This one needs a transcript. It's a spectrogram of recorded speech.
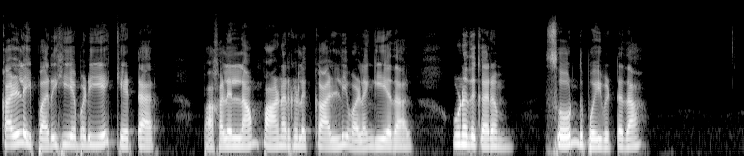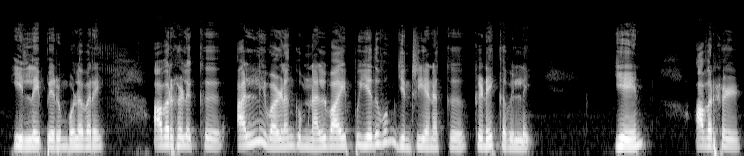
கல்லை பருகியபடியே கேட்டார் பகலெல்லாம் பாணர்களுக்கு அள்ளி வழங்கியதால் உனது கரம் சோர்ந்து போய்விட்டதா? இல்லை பெரும்புலவரே அவர்களுக்கு அள்ளி வழங்கும் நல்வாய்ப்பு எதுவும் இன்று எனக்கு கிடைக்கவில்லை. ஏன்? அவர்கள்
